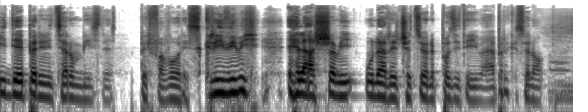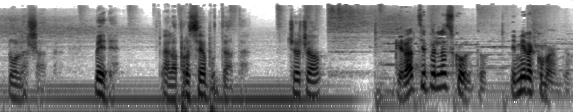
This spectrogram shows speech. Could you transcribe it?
idee per iniziare un business. Per favore scrivimi e lasciami una recensione positiva, eh, perché sennò non lasciatela. Bene, alla prossima puntata. Ciao ciao. Grazie per l'ascolto e mi raccomando,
